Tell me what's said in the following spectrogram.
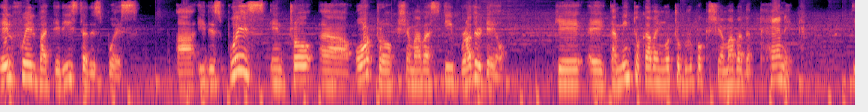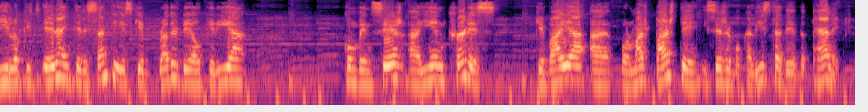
Él fue el baterista después. Ah, y después entró otro que se llamaba Steve Brotherdale, que eh, también tocaba en otro grupo que se llamaba The Panic. Y lo que era interesante es que Brotherdale quería convencer a Ian Curtis que vaya a formar parte y ser el vocalista de The Panic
